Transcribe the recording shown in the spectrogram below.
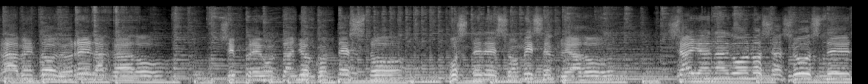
grave todo relajado. Si preguntan yo contesto, ustedes son mis empleados. Si hayan algo no se asusten,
